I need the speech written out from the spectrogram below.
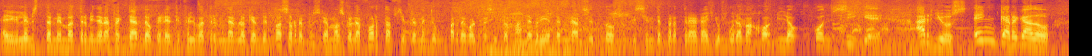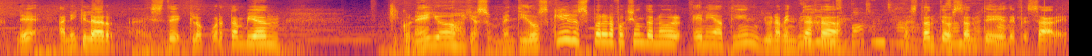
El Glimpse también va a terminar afectando. Que el Phil va a terminar bloqueando el paso. Reposicionamos con la Fortap. Simplemente un par de golpecitos más debería terminar siendo suficiente para traer a Yambura abajo. Y lo consigue. Arius encargado de aniquilar a este Clockwork también. Y con ello ya son 22 kills para la facción de Nor NA Team y una ventaja bastante, bastante de pesar. Eh.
